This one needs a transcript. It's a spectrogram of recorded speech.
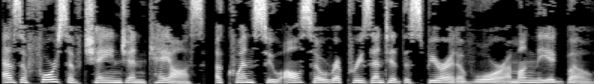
As a force of change and chaos, Akwensu also represented the spirit of war among the Igbo,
